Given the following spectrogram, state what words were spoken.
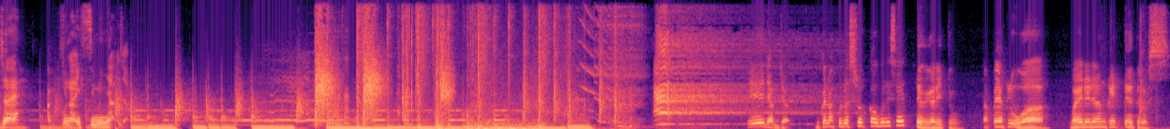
Sekejap eh. Aku nak isi minyak sekejap. Eh, jap, jap. Bukan aku dah suruh kau guna settle kali tu. Tak payah keluar. Bayar dia dalam kereta terus.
